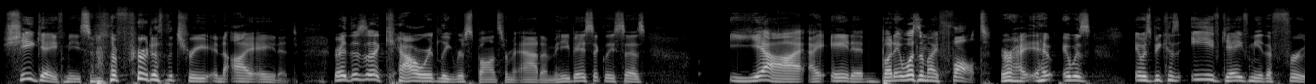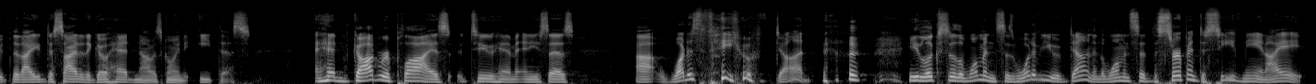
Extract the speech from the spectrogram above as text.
she gave me some of the fruit of the tree and I ate it." Right? This is a cowardly response from Adam. He basically says, "Yeah, I, ate it, but it wasn't my fault." Right? It, it was it was because Eve gave me the fruit that I decided to go ahead and I was going to eat this. And God replies to him and he says, uh, what is it that you have done? he looks to the woman and says, What have you have done? And the woman said, The serpent deceived me and I ate.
